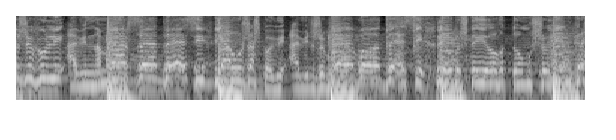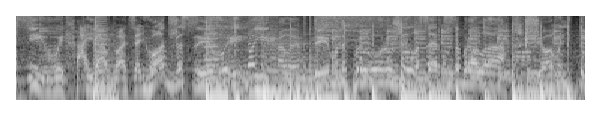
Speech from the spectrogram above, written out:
На Жигулі, а він на Мерседесі. Я у Жашкові, а він живе в Одесі. Любиш ти його, тому що він красивий, а я в 20 год вже сивий. Поїхали, ти мене приворожила, серце забрала. Що мені ти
